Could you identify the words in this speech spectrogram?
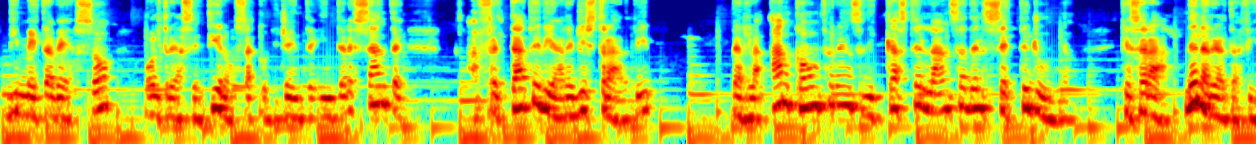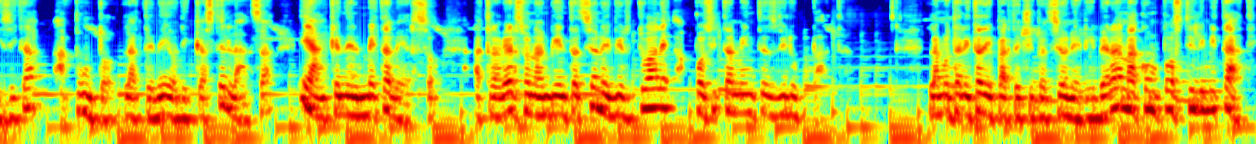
di metaverso, oltre a sentire un sacco di gente interessante, affrettatevi a registrarvi per la Unconference di Castellanza del 7 giugno che sarà nella realtà fisica, appunto l'Ateneo di Castellanza, e anche nel metaverso, attraverso un'ambientazione virtuale appositamente sviluppata. La modalità di partecipazione è libera ma con posti limitati.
